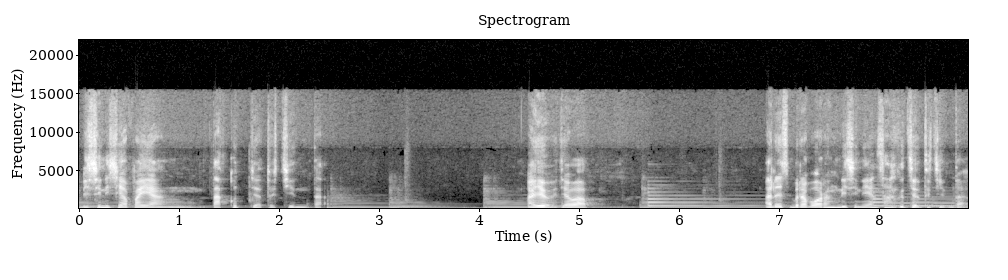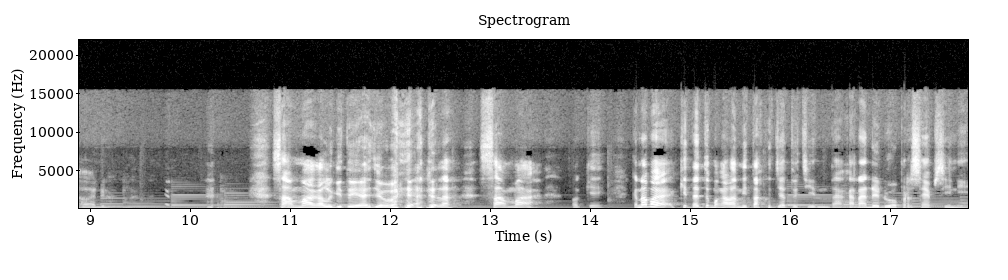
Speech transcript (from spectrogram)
di sini siapa yang takut jatuh cinta? Ayo jawab. Ada beberapa orang di sini yang takut jatuh cinta? Waduh. sama kalau gitu ya jawabannya adalah sama Oke, kenapa kita itu mengalami takut jatuh cinta? Karena ada dua persepsi nih.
